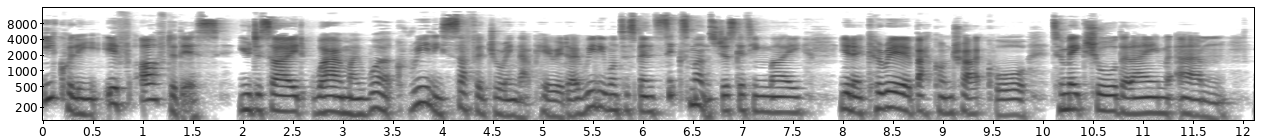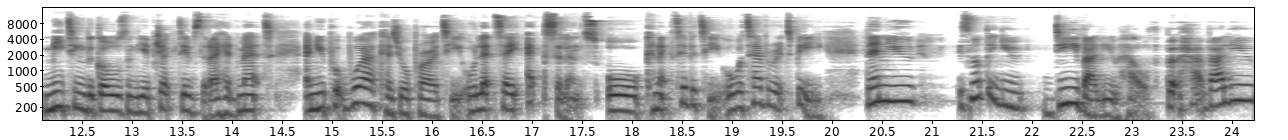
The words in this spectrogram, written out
Equally, if after this you decide, wow, my work really suffered during that period, I really want to spend six months just getting my, you know, career back on track or to make sure that I'm um, meeting the goals and the objectives that I had met, and you put work as your priority, or let's say excellence or connectivity or whatever it be, then you it's not that you devalue health, but value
